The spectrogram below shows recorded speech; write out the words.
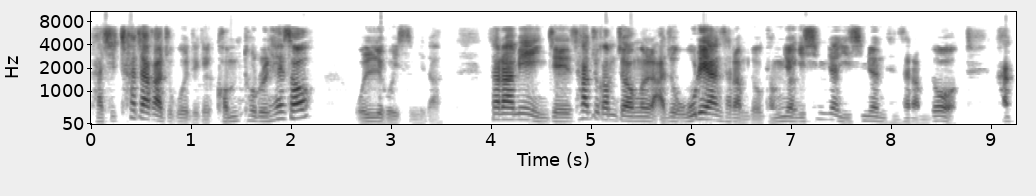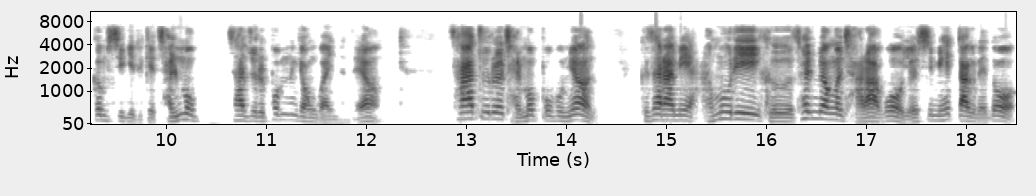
다시 찾아가지고 이렇게 검토를 해서 올리고 있습니다. 사람이 이제 사주 감정을 아주 오래 한 사람도 경력이 10년, 20년 된 사람도 가끔씩 이렇게 잘못 사주를 뽑는 경우가 있는데요. 사주를 잘못 뽑으면 그 사람이 아무리 그 설명을 잘하고 열심히 했다 그래도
